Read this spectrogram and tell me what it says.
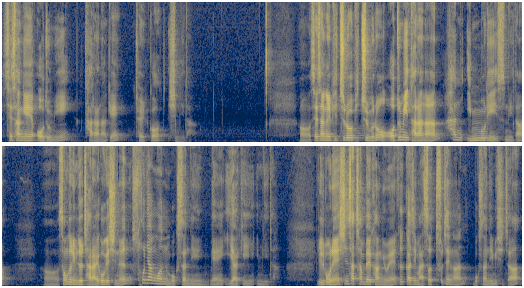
세상의 어둠이 달아나게 될 것입니다. 어, 세상을 빛으로 비춤으로 어둠이 달아난 한 인물이 있습니다. 어, 성도님들 잘 알고 계시는 손양원 목사님의 이야기입니다. 일본의 신사참배 강요에 끝까지 맞서 투쟁한 목사님이시자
